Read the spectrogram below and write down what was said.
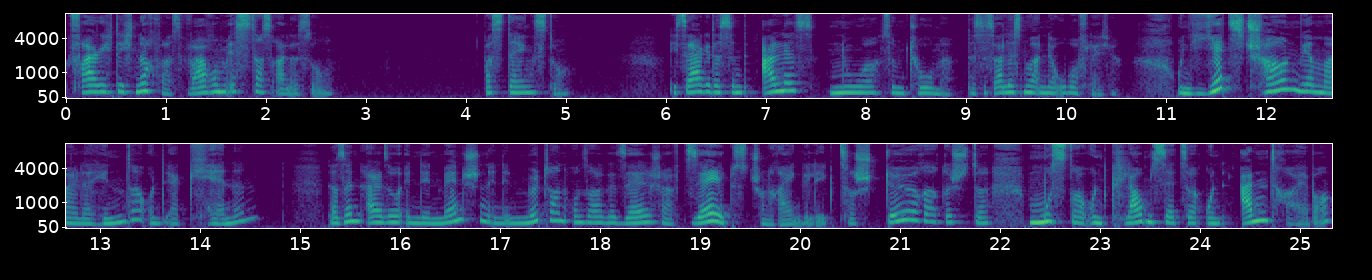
frage ich dich noch was. Warum ist das alles so? Was denkst du? Ich sage, das sind alles nur Symptome. Das ist alles nur an der Oberfläche. Und jetzt schauen wir mal dahinter und erkennen, da sind also in den Menschen, in den Müttern unserer Gesellschaft selbst schon reingelegt zerstörerischste Muster und Glaubenssätze und Antreiber,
